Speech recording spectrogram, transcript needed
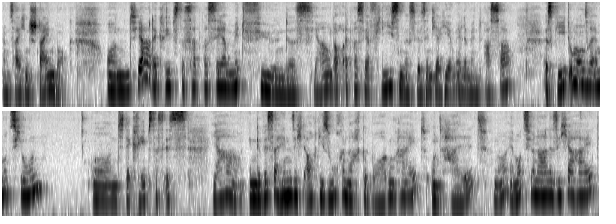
im Zeichen Steinbock. Und ja, der Krebs, das hat was sehr Mitfühlendes, ja, und auch etwas sehr Fließendes. Wir sind ja hier im Element Wasser. Es geht um unsere Emotionen. Und der Krebs, das ist ja in gewisser Hinsicht auch die Suche nach Geborgenheit und Halt, ne, emotionale Sicherheit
